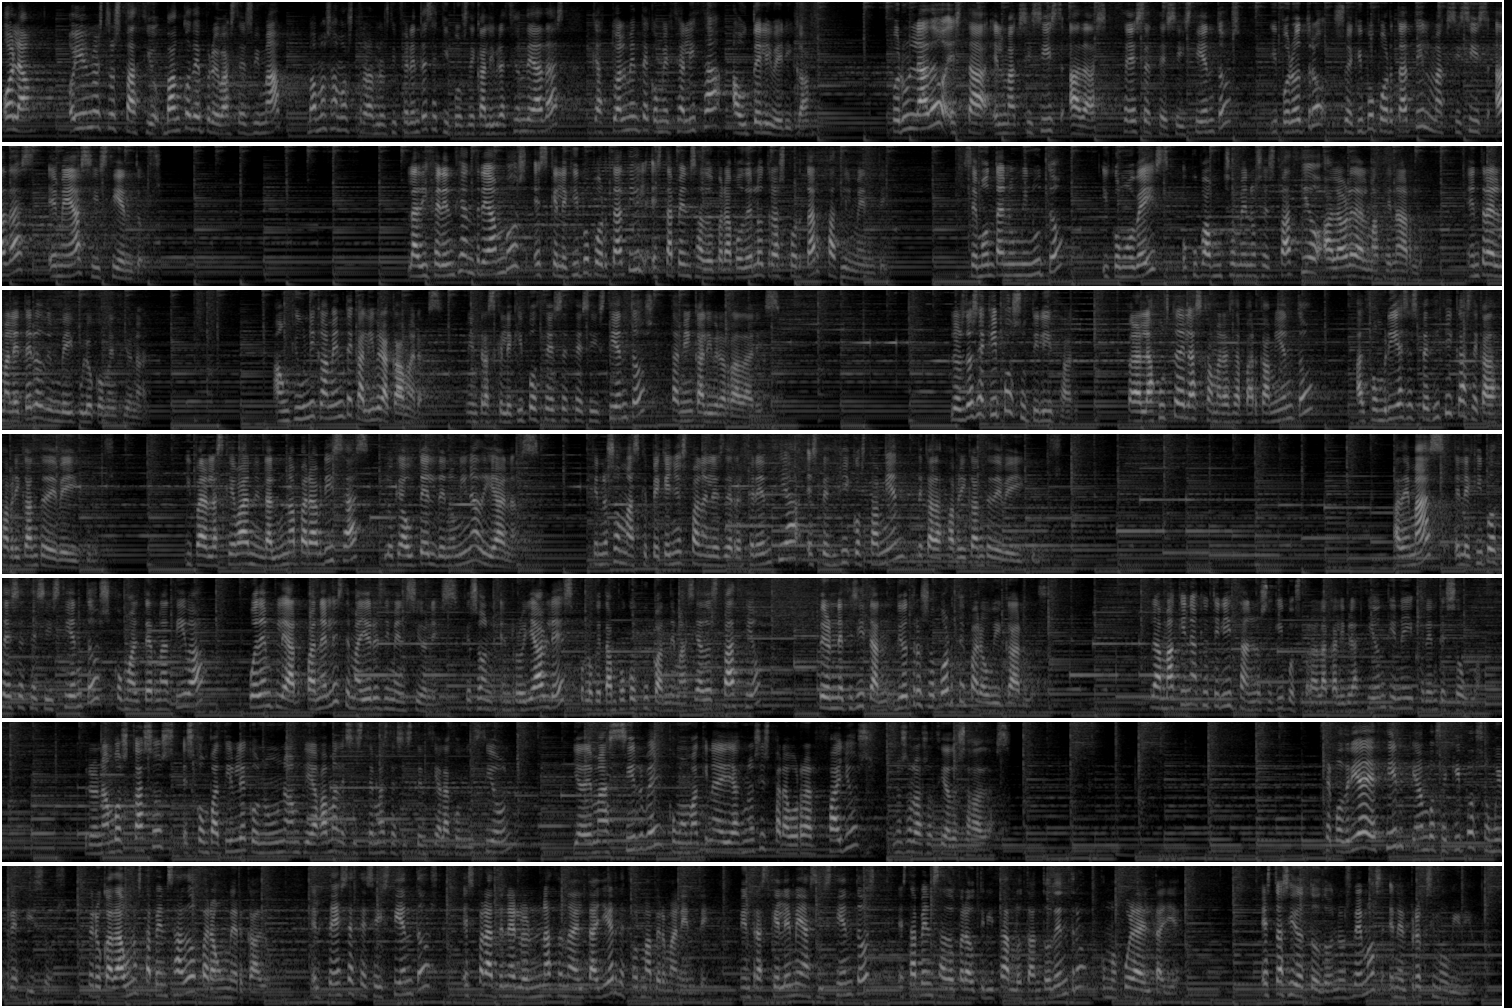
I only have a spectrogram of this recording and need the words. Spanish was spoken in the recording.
Hola, hoy en nuestro espacio Banco de Pruebas de SBIMAP vamos a mostrar los diferentes equipos de calibración de hadas que actualmente comercializa Autel Ibérica. Por un lado está el MaxiSys HADAS CSC 600 y por otro su equipo portátil MaxiSys HADAS MA 600. La diferencia entre ambos es que el equipo portátil está pensado para poderlo transportar fácilmente. Se monta en un minuto y, como veis, ocupa mucho menos espacio a la hora de almacenarlo. Entra en el maletero de un vehículo convencional. Aunque únicamente calibra cámaras, mientras que el equipo CSC 600 también calibra radares. Los dos equipos utilizan, para el ajuste de las cámaras de aparcamiento, alfombrillas específicas de cada fabricante de vehículos y para las que van en la luna parabrisas, lo que Autel denomina dianas, que no son más que pequeños paneles de referencia específicos también de cada fabricante de vehículos. Además, el equipo CSC 600, como alternativa, puede emplear paneles de mayores dimensiones, que son enrollables, por lo que tampoco ocupan demasiado espacio, pero necesitan de otro soporte para ubicarlos. La máquina que utilizan los equipos para la calibración tiene diferentes software, pero en ambos casos es compatible con una amplia gama de sistemas de asistencia a la conducción y además sirve como máquina de diagnosis para borrar fallos no solo asociados a HADAS. Se podría decir que ambos equipos son muy precisos, pero cada uno está pensado para un mercado. El CSC 600 es para tenerlo en una zona del taller de forma permanente, mientras que el MA 600 está pensado para utilizarlo tanto dentro como fuera del taller. Esto ha sido todo, nos vemos en el próximo vídeo.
